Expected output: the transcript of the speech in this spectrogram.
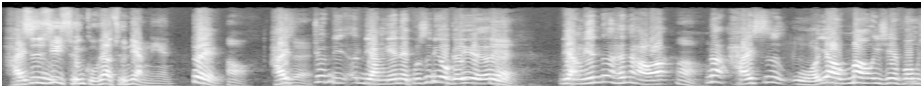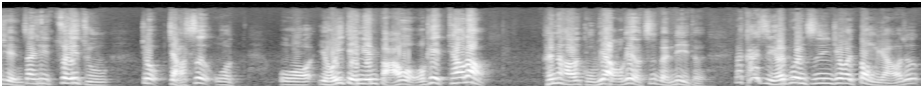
还是去存股票存两年？对，哦，还就你两年呢，不是六个月而已，两年都很好啊。嗯，那还是我要冒一些风险再去追逐？就假设我我有一点点把握，我可以挑到很好的股票，我可以有资本利得，那开始有一部分资金就会动摇，就。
